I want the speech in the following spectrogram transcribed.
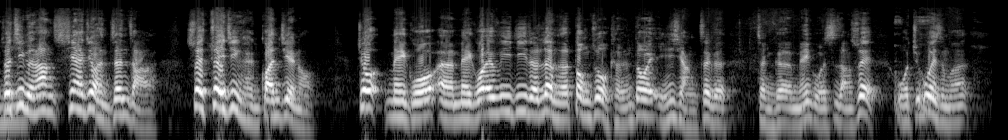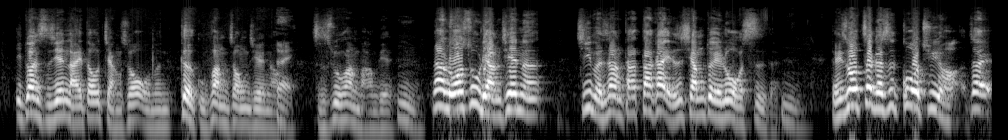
所以基本上现在就很挣扎了。所以最近很关键哦，就美国呃美国 FED 的任何动作可能都会影响这个整个美股的市场，所以我就为什么一段时间来都讲说我们个股放中间哦，对，指数放旁边，嗯，那罗素两千呢，基本上它大概也是相对弱势的，嗯，等于说这个是过去哈，在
